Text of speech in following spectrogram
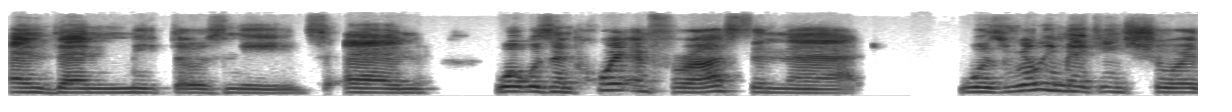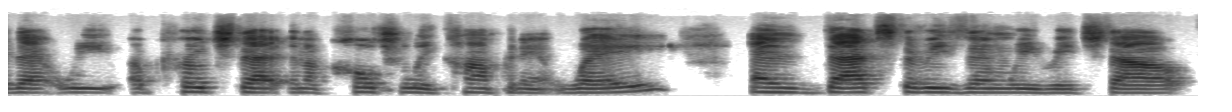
and then meet those needs. And what was important for us in that was really making sure that we approach that in a culturally competent way. And that's the reason we reached out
